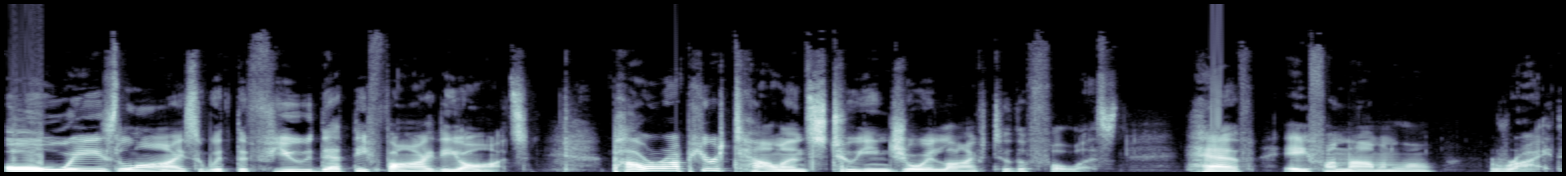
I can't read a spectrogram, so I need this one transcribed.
always lies with the few that defy the odds. Power up your talents to enjoy life to the fullest. Have a phenomenal ride.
